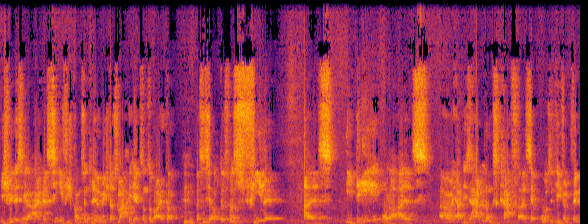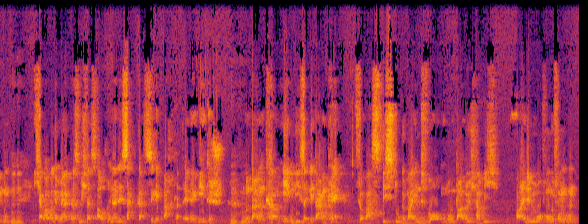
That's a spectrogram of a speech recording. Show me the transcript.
Ich will es wieder aggressiv, ich konzentriere mich, das mache ich jetzt und so weiter. Mhm. Das ist ja auch das, was viele als Idee oder als äh, ja, diese Handlungskraft als sehr positiv empfinden. Mhm. Ich habe aber gemerkt, dass mich das auch in eine Sackgasse gebracht hat, energetisch. Mhm. Und dann kam eben dieser Gedanke, für was bist du gemeint worden? Und dadurch habe ich meine Berufung gefunden.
